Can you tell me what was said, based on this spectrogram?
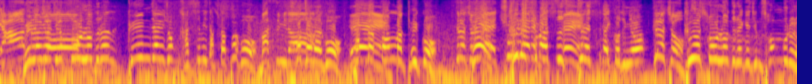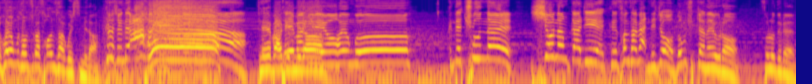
야, 왜냐면 그렇죠. 지금 솔로들은 굉장히 좀 가슴이 답답하고 맞습니다. 허전하고 예. 뭔가 꽉 막혀 있고 그렇죠. 예, 날에- 크리스마스 네. 스트레스가 있거든요. 그렇죠. 그 솔로들에게 지금 선물을 허영무 선수가 선사하고 있습니다. 그렇죠. 근데 아! 와! 대박입니다. 대박이네요, 허영무. 근데 추운 날 시원함까지 그 선사하면 안 되죠. 너무 춥잖아요, 그럼. 솔로들은.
